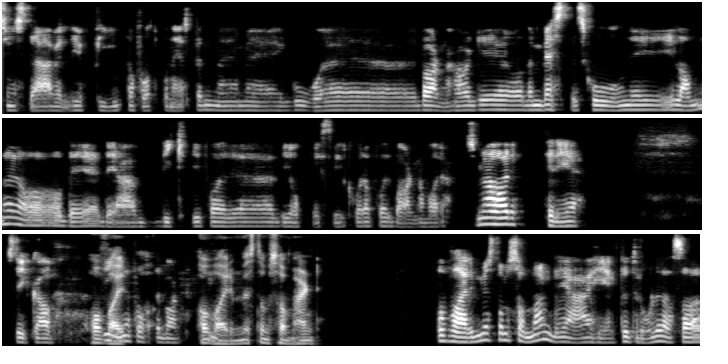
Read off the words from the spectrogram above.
syns det er veldig fint og flott på Nesbyen med, med, gode barnehager og den beste skolen i, i landet. Og det, det, er viktig for uh, de oppvekstvilkårene for barna våre. Som jeg har tre stykker av. Og, var, og varmest om sommeren. Og varmest om sommeren, det er helt utrolig. Altså,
